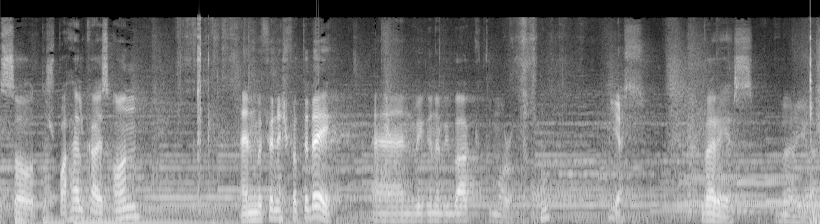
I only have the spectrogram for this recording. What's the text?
So the Spachelka is on and we finish for today and we're gonna be back tomorrow. Yes. Very yes. Very yes.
